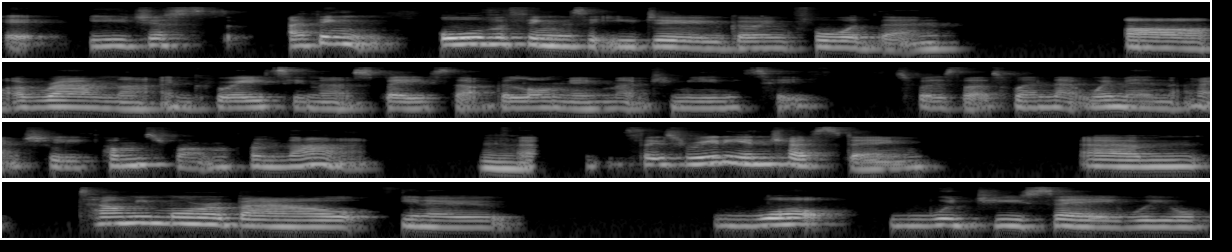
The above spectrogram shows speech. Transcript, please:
It you just I think all the things that you do going forward then are around that and creating that space, that belonging, that community. I suppose that's where Net Women actually comes from, from that. Yeah. Um, so it's really interesting. Um, tell me more about, you know, what would you say were your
